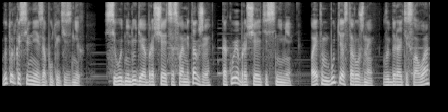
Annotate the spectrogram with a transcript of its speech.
вы только сильнее запутаетесь в них – Сегодня люди обращаются с вами так же, как вы обращаетесь с ними. Поэтому будьте осторожны, выбирайте слова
